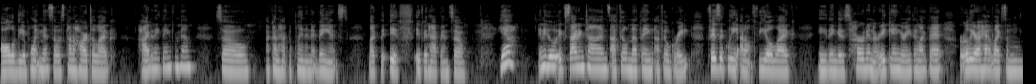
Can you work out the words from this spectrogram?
all of the appointments, so it's kind of hard to like hide anything from him. So I kind of have to plan in advance, like the if if it happens. So yeah. Anywho, exciting times. I feel nothing. I feel great. Physically, I don't feel like anything is hurting or aching or anything like that. Earlier, I had like some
